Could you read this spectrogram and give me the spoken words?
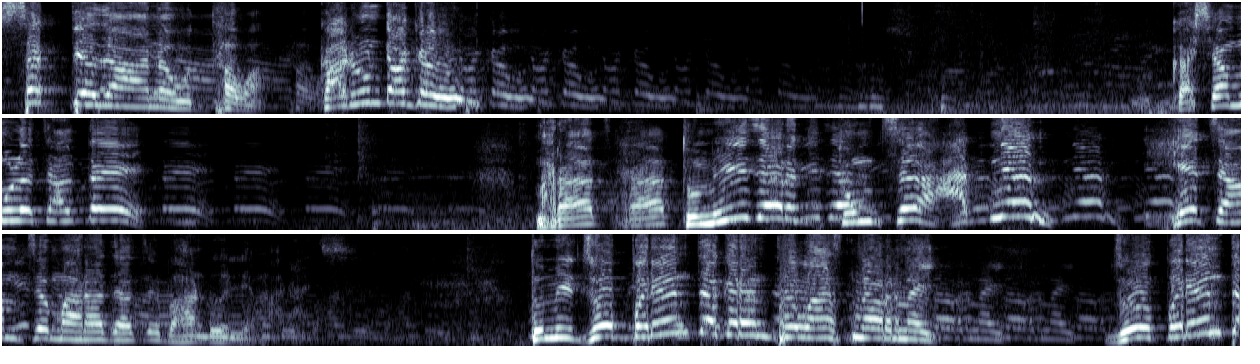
सत्य जाण उद्धवा. काढून टाकावे. कशामुळे चालतंय? महाराज तुम्ही जर तुमचं आज्ञान हेच आमचं महाराजाचं भांडवल आहे महाराज. तुम्ही जोपर्यंत ग्रंथ वाचणार नाही जोपर्यंत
